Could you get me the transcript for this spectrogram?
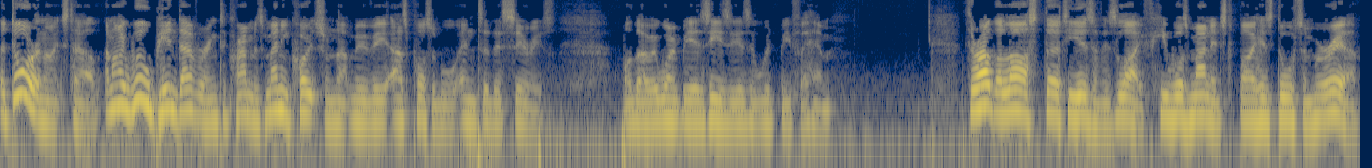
adore A Knight's Tale, and I will be endeavouring to cram as many quotes from that movie as possible into this series, although it won't be as easy as it would be for him. Throughout the last 30 years of his life, he was managed by his daughter Maria,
